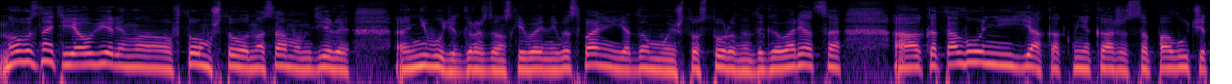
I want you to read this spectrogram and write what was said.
Но вы знаете, я уверен э, в том, что на самом деле э, не будет гражданской войны в Испании. Я думаю, что стороны договорятся. А Каталония, как мне кажется, получит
